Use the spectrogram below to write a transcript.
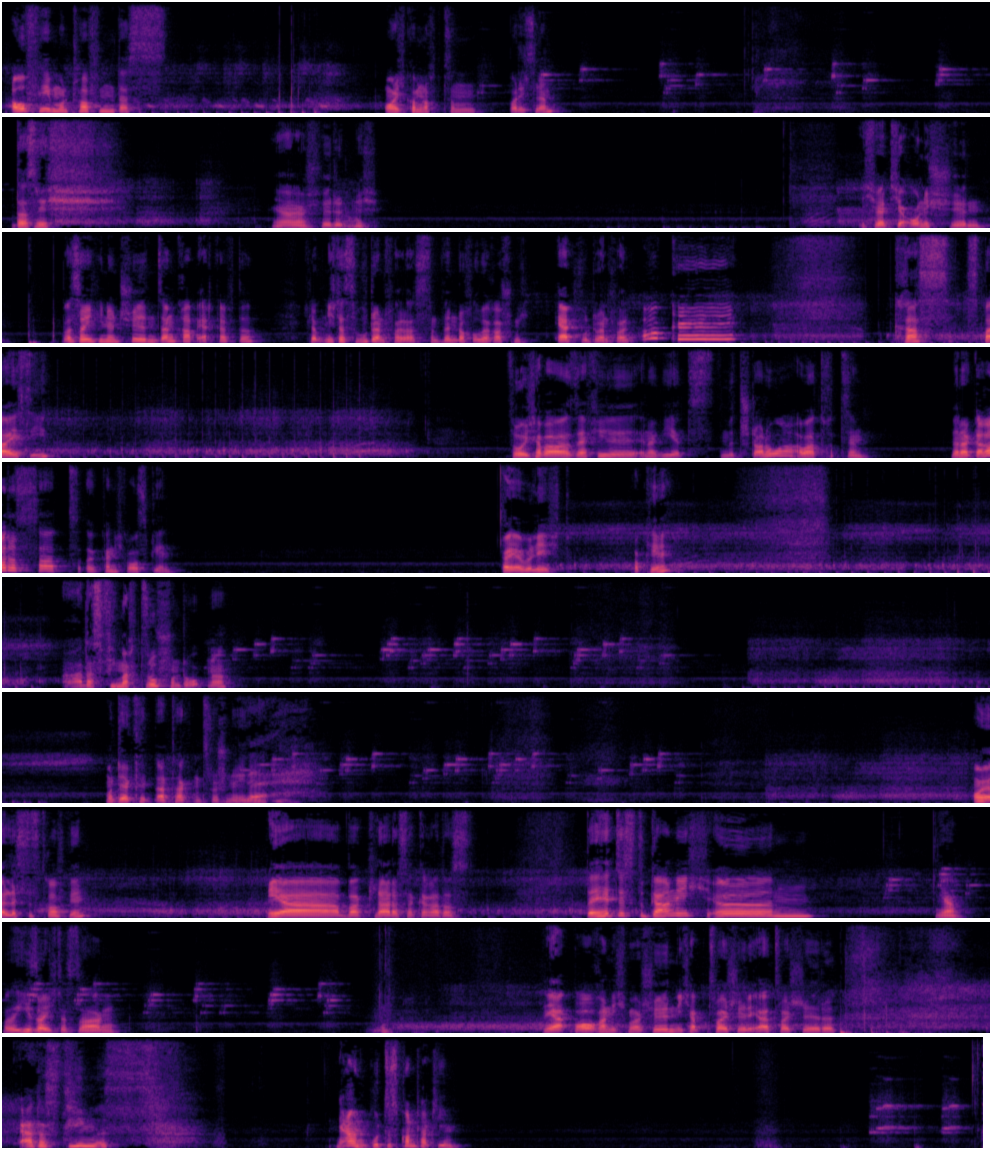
aufheben und hoffen, dass. Oh, ich komme noch zum Body Slam. Dass ich. Ja, er schädet nicht. Ich werde hier auch nicht schäden. Was soll ich Ihnen schäden? Sandgrab, Erdkräfte? Ich glaube nicht, dass du Wutanfall hast. Und wenn doch, überrascht mich. Erdwutanfall. Okay. Krass spicy. So, ich habe aber sehr viel Energie jetzt mit Staloa, aber trotzdem. Wenn er Garados hat, äh, kann ich rausgehen. Ah, er überlegt. Okay. Ah, das Vieh macht so schon Druck, ne? Und der kriegt Attacken zwischen. Oh ja, lässt es drauf gehen? Ja, war klar, dass er Garados. Da hättest du gar nicht, ähm. Ja, wie soll ich das sagen? Ja, braucht er nicht mal schön. Ich habe zwei Schilde, er hat zwei Schilde. Ja, das Team ist ja, ein gutes Konterteam.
